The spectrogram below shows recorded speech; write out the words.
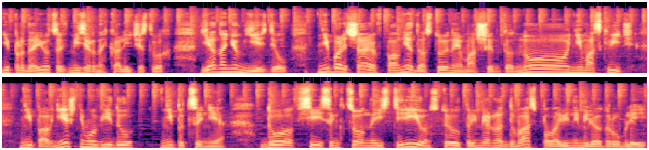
и продается в мизерных количествах. Я на нем ездил. Небольшая, вполне достойная машинка, но не москвич. Ни по внешнему виду, ни по цене. До всей санкционной истерии он стоил примерно 2,5 миллиона рублей.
